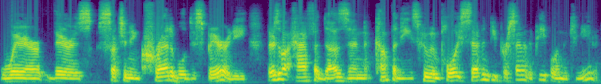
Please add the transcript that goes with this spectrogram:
where there's such an incredible disparity. There's about half a dozen companies who employ 70% of the people in the community.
